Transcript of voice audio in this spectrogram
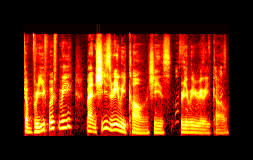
A brief with me? Man, she's really calm. She's really, really calm.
